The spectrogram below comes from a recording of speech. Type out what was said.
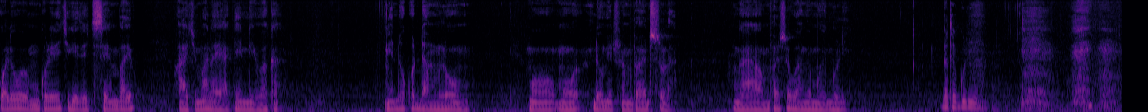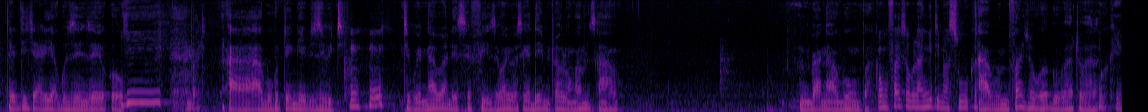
waliwo wemukolera ekigezo ekisembayo akimala yagenda ewaka. Ngenda okudda mu loomu mu- dometry mutwala tusula nga omufaliso gwange mweguli. Nga teguliimu tali tikyali yaguzinzeeko. Agukute ngaebizibiti nti bwe naaba ndese fiizi wali wasigaddeyo emitwalo nga musanvu banagumpa omufaliso bulangiti masuuka? Omufaliso gwa gwe baatwala Okay.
